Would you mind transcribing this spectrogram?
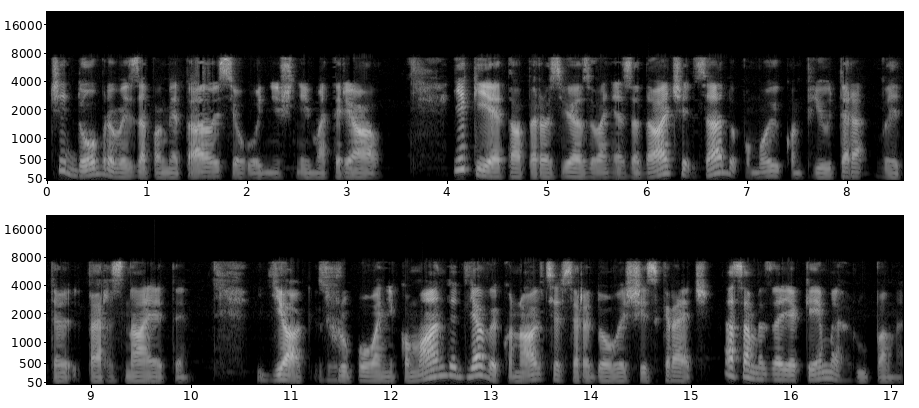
чи добре ви запам'ятали сьогоднішній матеріал. Які етапи розв'язування задачі за допомогою комп'ютера ви тепер знаєте? Як згруповані команди для виконавця в середовищі Scratch, а саме за якими групами?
